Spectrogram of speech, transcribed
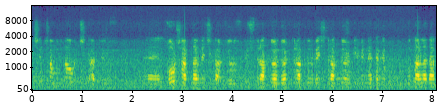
kışın çamurda avuç çıkartıyoruz. E, zor şartlarda çıkartıyoruz. 3 traktör, 4 traktör, 5 traktör birbirine takıp bu tarladan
